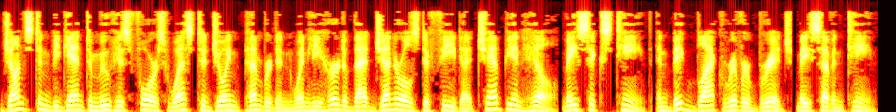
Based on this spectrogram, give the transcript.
Johnston began to move his force west to join Pemberton when he heard of that general's defeat at Champion Hill May 16 and Big Black River Bridge May 17.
